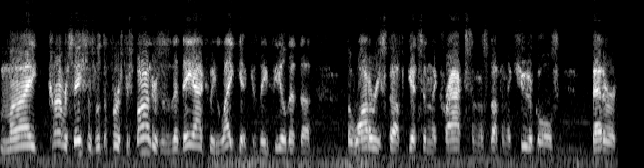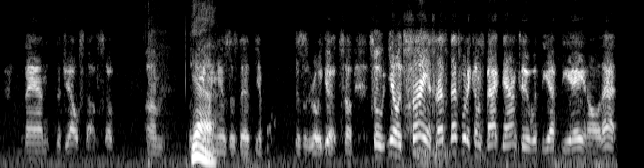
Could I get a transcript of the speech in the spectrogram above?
my conversations with the first responders is that they actually like it because they feel that the the watery stuff gets in the cracks and the stuff in the cuticles better than the gel stuff. So, um, the Yeah. feeling is is that you know, this is really good. So, so you know, it's science. That's that's what it comes back down to with the FDA and all of that.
